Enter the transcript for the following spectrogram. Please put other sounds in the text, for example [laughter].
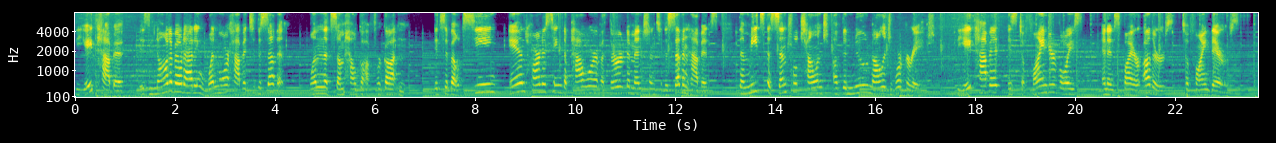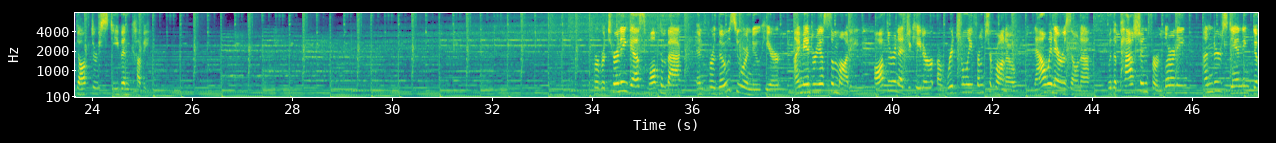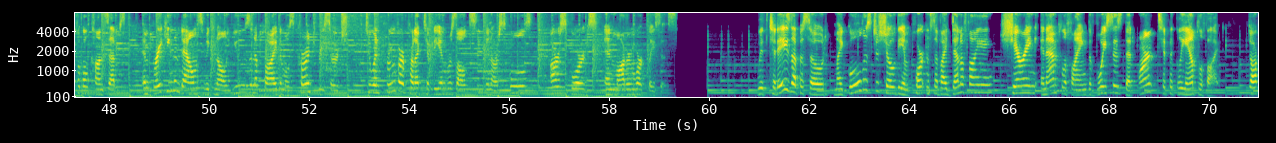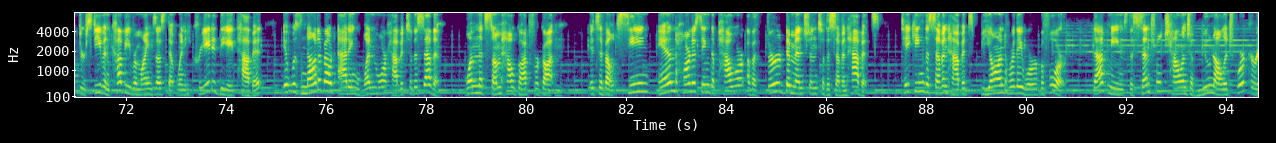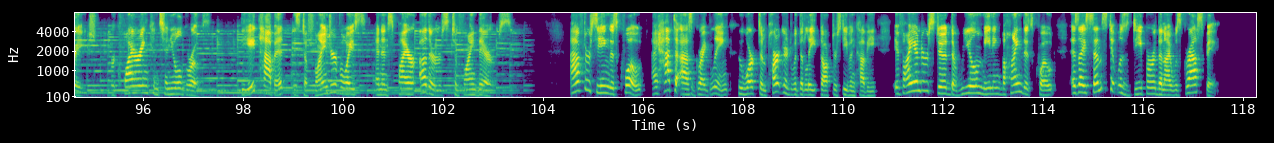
The eighth habit is not about adding one more habit to the seven, one that somehow got forgotten. It's about seeing and harnessing the power of a third dimension to the seven habits that meets the central challenge of the new knowledge worker age. The eighth habit is to find your voice and inspire others to find theirs. Dr. Stephen Covey. For returning guests, welcome back. And for those who are new here, I'm Andrea Samadi, author and educator originally from Toronto, now in Arizona, with a passion for learning, understanding difficult concepts, and breaking them down so we can all use and apply the most current research to improve our productivity and results in our schools, our sports, and modern workplaces. With today's episode, my goal is to show the importance of identifying, sharing, and amplifying the voices that aren't typically amplified. Dr. Stephen Covey reminds us that when he created the eighth habit, it was not about adding one more habit to the seven, one that somehow got forgotten. It's about seeing and harnessing the power of a third dimension to the seven habits taking the seven habits beyond where they were before. That means the central challenge of new knowledge worker age, requiring continual growth. The eighth habit is to find your voice and inspire others to find theirs. After seeing this quote, I had to ask Greg Link, who worked and partnered with the late Dr. Stephen Covey, if I understood the real meaning behind this quote, as I sensed it was deeper than I was grasping.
